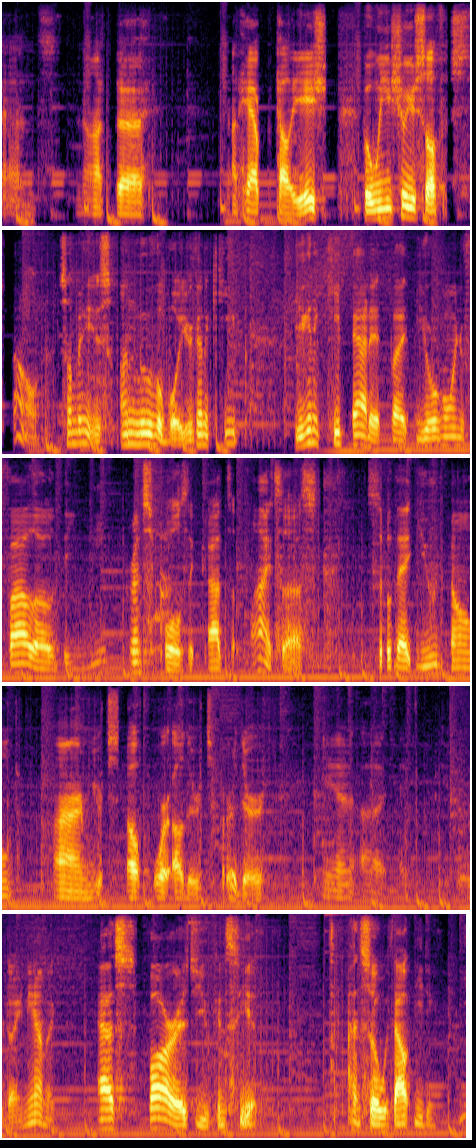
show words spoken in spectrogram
and not uh, not have retaliation. But when you show yourself a stone, somebody is unmovable. You're going to keep you're going to keep at it, but you're going to follow the principles that God supplies us so that you don't harm yourself or others further in, uh, a particular dynamic. as far as you can see it. And so, without needing to be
